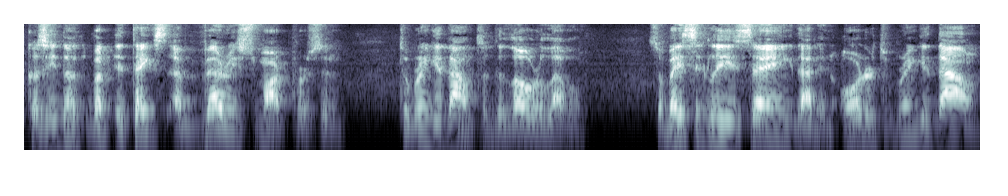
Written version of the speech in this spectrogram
because he does. But it takes a very smart person to bring it down to the lower level. So basically, he's saying that in order to bring it down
